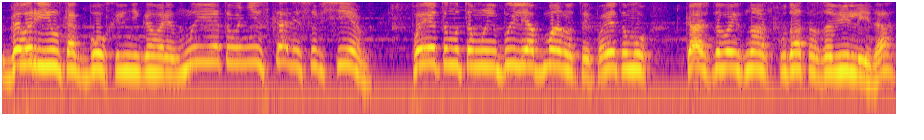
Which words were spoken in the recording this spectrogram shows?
говорил так Бог или не говорил? Мы этого не искали совсем. Поэтому-то мы и были обмануты, поэтому каждого из нас куда-то завели, да?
